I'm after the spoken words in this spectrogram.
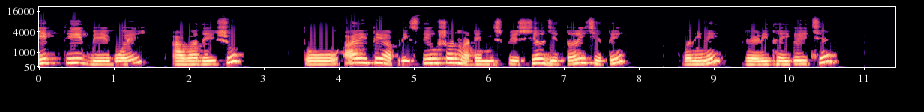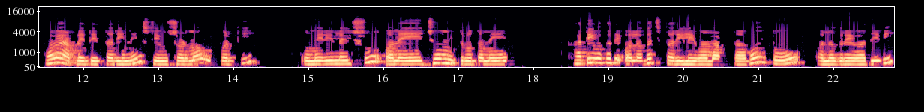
એકથી બે બોઇલ આવવા દઈશું. તો આ રીતે આપણી સેવસળ માટેની સ્પેશિયલ જે તરી છે તે બનીને રેડી થઈ ગઈ છે. હવે આપણે તે તરીને સેવસળમાં ઉપરથી ઉમેરી લઈશું અને જો મિત્રો તમે ખાતી વખતે અલગ જ તરી લેવા માંગતા હોય તો અલગ રહેવા દેવી.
